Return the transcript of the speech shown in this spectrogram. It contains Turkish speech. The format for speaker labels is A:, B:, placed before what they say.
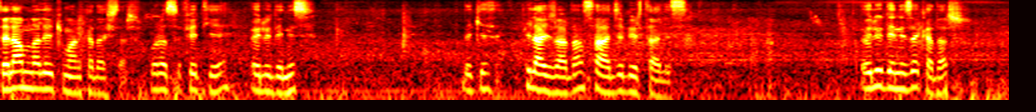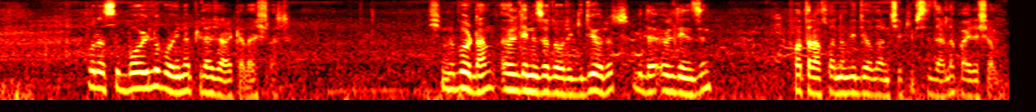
A: Selamun Aleyküm arkadaşlar. Burası Fethiye, Ölüdeniz'deki plajlardan sadece bir tanesi. Ölüdeniz'e kadar burası boylu boyuna plaj arkadaşlar. Şimdi buradan Ölüdeniz'e doğru gidiyoruz. Bir de Ölüdeniz'in fotoğraflarını, videolarını çekip sizlerle paylaşalım.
